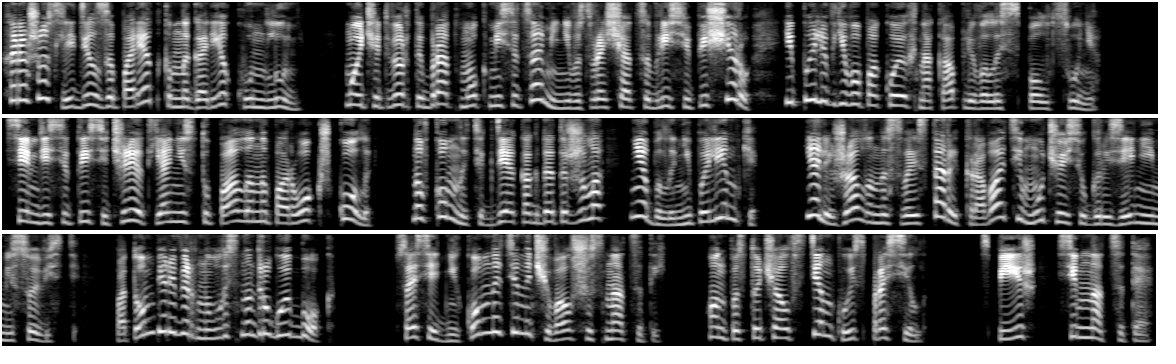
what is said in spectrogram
хорошо следил за порядком на горе Кунлунь. Мой четвертый брат мог месяцами не возвращаться в лисью пещеру, и пыль в его покоях накапливалась с полцуня. 70 тысяч лет я не ступала на порог школы, но в комнате, где я когда-то жила, не было ни пылинки. Я лежала на своей старой кровати, мучаясь угрызениями совести. Потом перевернулась на другой бок. В соседней комнате ночевал шестнадцатый. Он постучал в стенку и спросил. «Спишь? Семнадцатая».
